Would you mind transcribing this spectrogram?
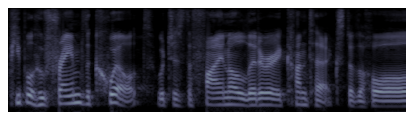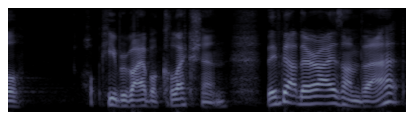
people who framed the quilt, which is the final literary context of the whole Hebrew Bible collection. They've got their eyes on that,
